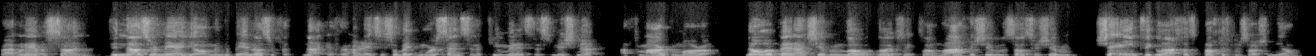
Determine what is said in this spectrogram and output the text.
right? When I have a son, the Nazar Me'ayom, and to be a Nazar for, not, for 100 days. This will make more sense in a few minutes, this Mishnah from our Gemara. No lo ben at shivim lo shivim shivim she'ein tiglachas pachas.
